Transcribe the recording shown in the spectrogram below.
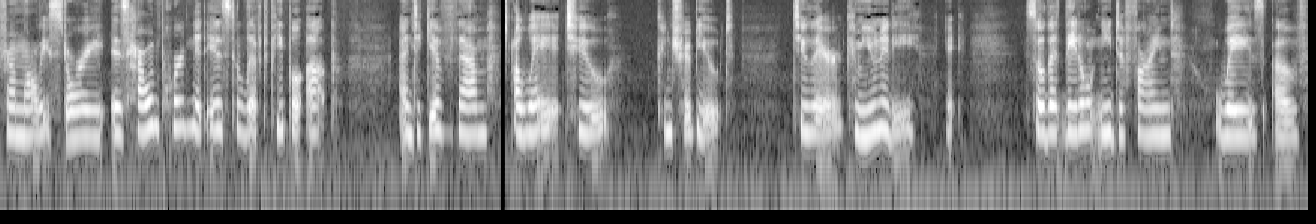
from Molly's story is how important it is to lift people up and to give them a way to contribute to their community eh, so that they don't need to find ways of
